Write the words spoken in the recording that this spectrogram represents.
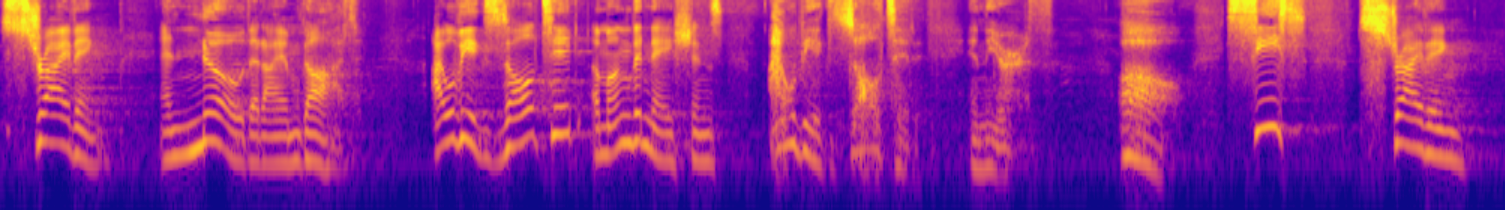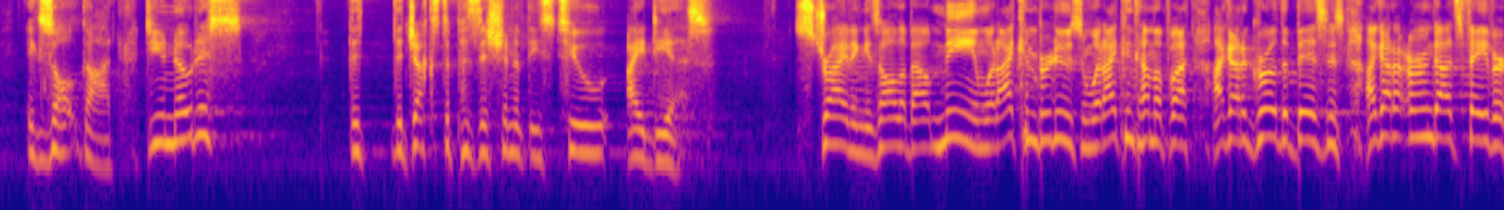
striving and know that I am God. I will be exalted among the nations. I will be exalted in the earth. Oh, cease striving, exalt God. Do you notice the, the juxtaposition of these two ideas? Striving is all about me and what I can produce and what I can come up with. I got to grow the business. I got to earn God's favor.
